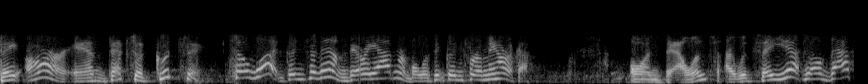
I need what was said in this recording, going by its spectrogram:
They are, and that's a good thing. So what? Good for them. Very admirable. Is it good for America? On balance, I would say yes. Well, that's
